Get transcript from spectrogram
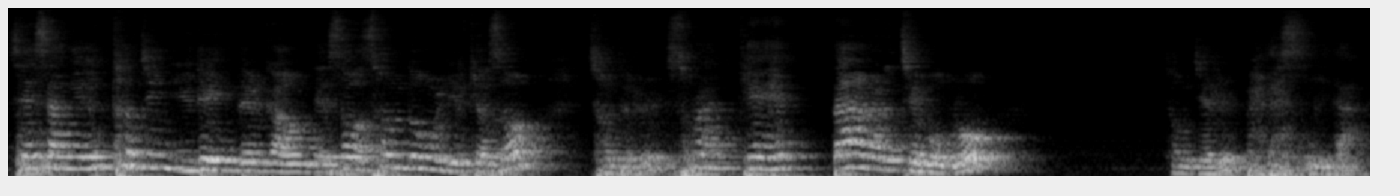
세상에 흩어진 유대인들 가운데서 선동을 일으켜서 저들을 소란케 했다라는 제목으로 정죄를 받았습니다.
